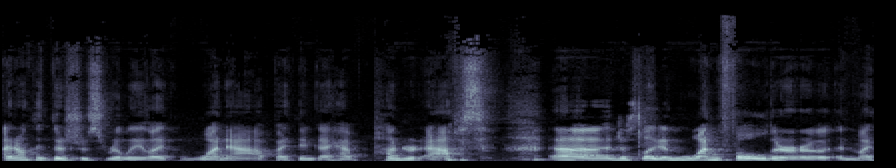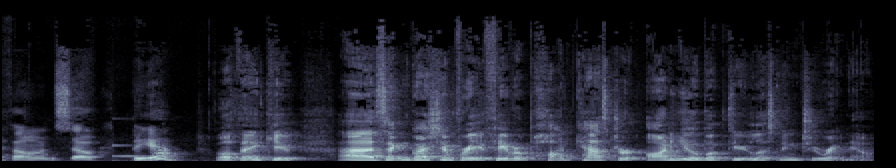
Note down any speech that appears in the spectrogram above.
I don't think there's just really like one app. I think I have 100 apps uh, just like in one folder in my phone. So, but yeah. Well, thank you. Uh, second question for you favorite podcast or audiobook that you're listening to right now?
